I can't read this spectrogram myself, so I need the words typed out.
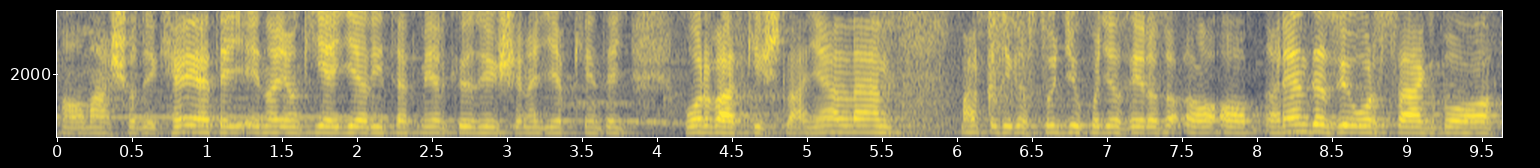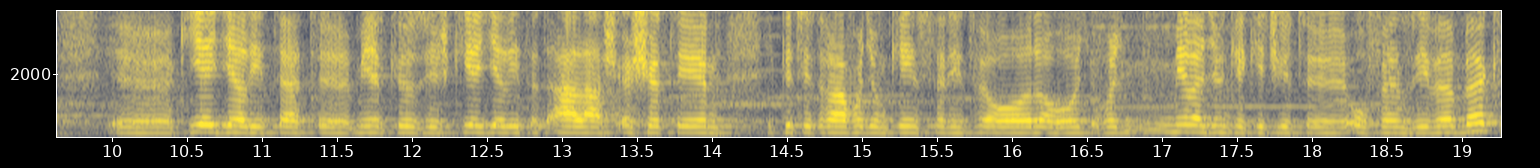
a második helyet. Egy, egy nagyon kiegyenlített mérkőzésen egyébként egy horvát kislány ellen, már pedig azt tudjuk, hogy azért az a, a, a rendező országba kiegyenlített mérkőzés, kiegyenlített állás esetén egy picit rá vagyunk kényszerítve arra, hogy, hogy mi legyünk egy kicsit offenzívebbek,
